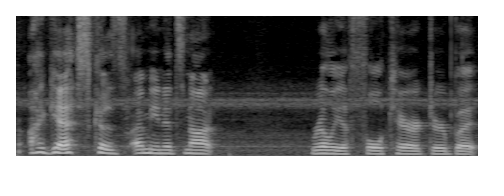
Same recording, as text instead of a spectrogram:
I guess, because I mean it's not really a full character, but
